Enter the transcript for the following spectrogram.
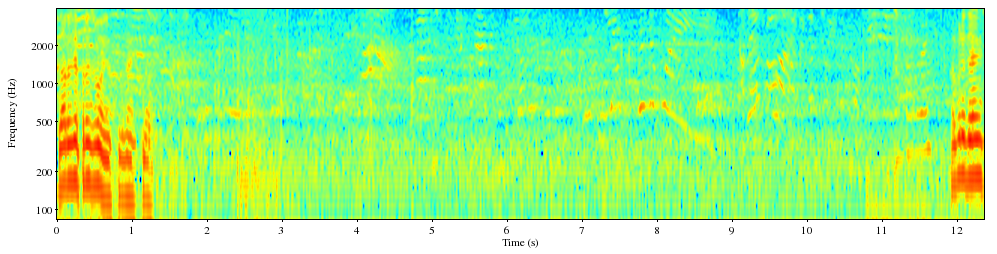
Зараз я перезвоню. Добрий день.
